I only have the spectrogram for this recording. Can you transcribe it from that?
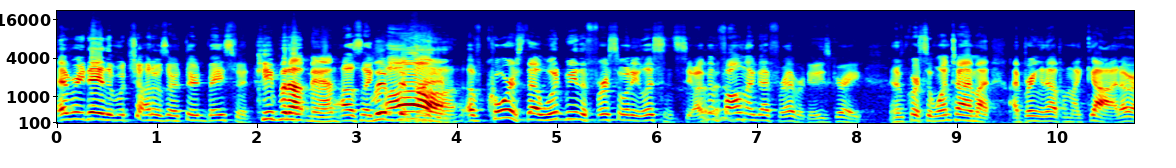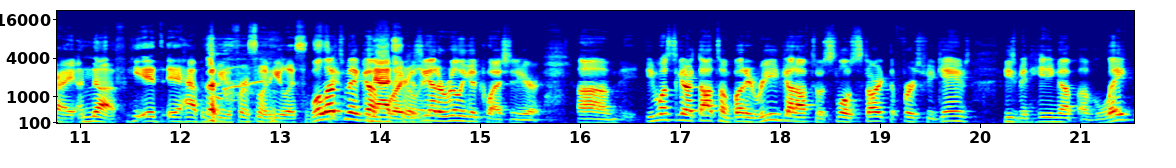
every day that Machado is our third baseman. Keep it up, man. I was like, Live "Ah, of course, that would be the first one he listens to." I've been following that guy forever, dude. He's great. And of course, the one time I, I bring it up, I'm like, "God, all right, enough." He it, it happens to be the first one he listens Well, to. Well, let's make up for it because he had a really good question here. Um, he wants to get our thoughts on Buddy Reed. Got off to a slow start the first few games. He's been heating up of late.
